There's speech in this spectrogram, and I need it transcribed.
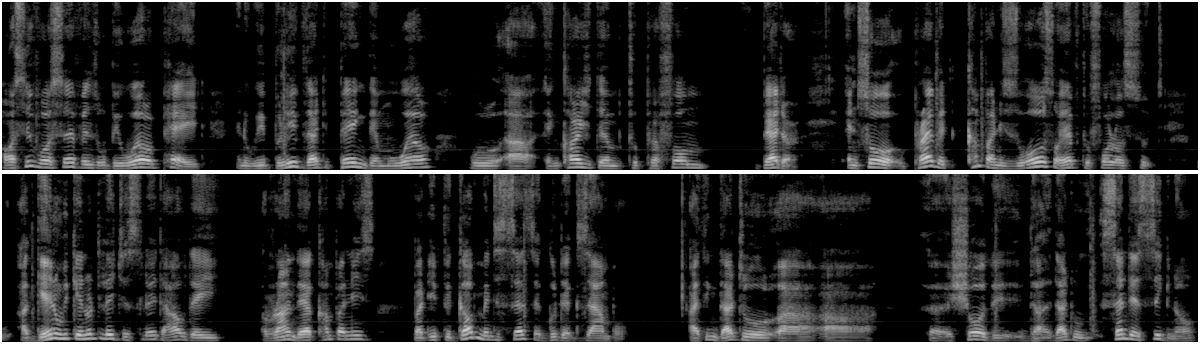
Our civil servants will be well paid and we believe that paying them well will uh, encourage them to perform better and so private companies also have to follow suit. Again, we cannot legislate how they run their companies, but if the government sets a good example, I think that will uh, uh, uh, show the that, that will send a signal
